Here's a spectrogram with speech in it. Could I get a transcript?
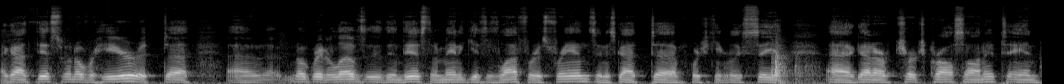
I got this one over here at uh, uh No Greater Love Than This, than a man who gives his life for his friends. And it's got, uh, of course, you can't really see it, uh, got our church cross on it. And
